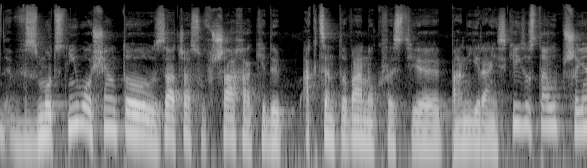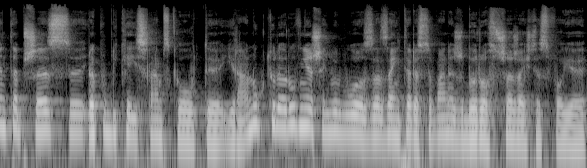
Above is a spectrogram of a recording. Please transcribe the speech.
Wzmocniło się to za czasów Szacha, kiedy akcentowano kwestie panirańskie i zostały przejęte przez Republikę Islamską Iranu, które również jakby było za, zainteresowane, żeby rozszerzać te swoje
